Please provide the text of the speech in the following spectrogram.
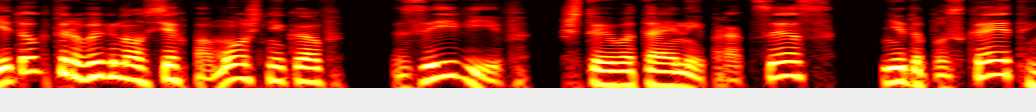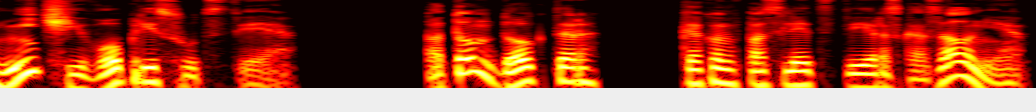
и доктор выгнал всех помощников, заявив, что его тайный процесс не допускает ничего присутствия. Потом доктор, как он впоследствии рассказал мне,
